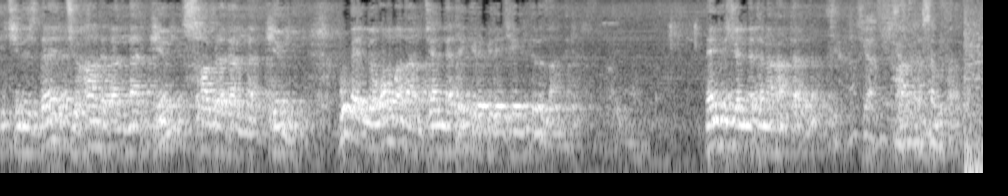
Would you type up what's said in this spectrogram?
İçinizde cihad edenler kim? Sabredenler kim? Bu belli olmadan cennete girebileceğinizi mi zannediyorsunuz? Neymiş cennetin anahtarı? Yetkililer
